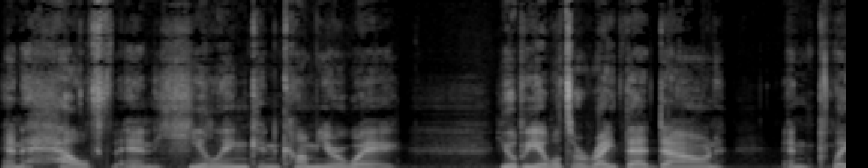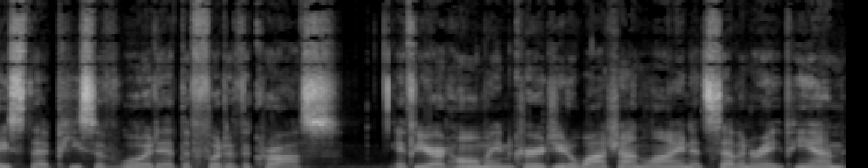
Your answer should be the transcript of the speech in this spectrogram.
and health and healing can come your way. You'll be able to write that down and place that piece of wood at the foot of the cross. If you're at home, I encourage you to watch online at 7 or 8 p.m.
